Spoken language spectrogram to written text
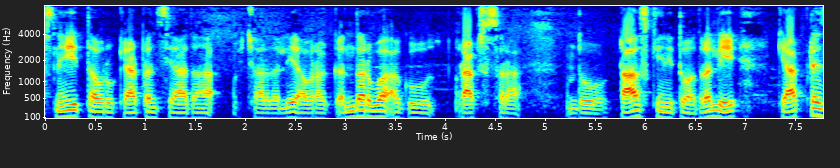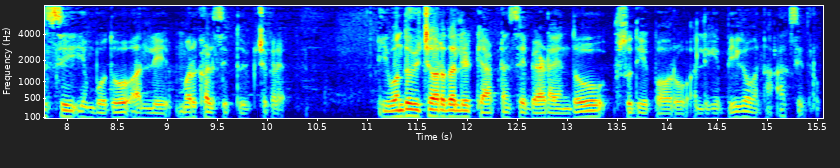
ಸ್ನೇಹಿತ ಅವರು ಕ್ಯಾಪ್ಟನ್ಸಿ ಆದ ವಿಚಾರದಲ್ಲಿ ಅವರ ಗಂಧರ್ವ ಹಾಗೂ ರಾಕ್ಷಸರ ಒಂದು ಟಾಸ್ಕ್ ಏನಿತ್ತು ಅದರಲ್ಲಿ ಕ್ಯಾಪ್ಟನ್ಸಿ ಎಂಬುದು ಅಲ್ಲಿ ಮರುಕಳಿಸಿತ್ತು ವೀಕ್ಷಕರೇ. ಈ ಒಂದು ವಿಚಾರದಲ್ಲಿ ಕ್ಯಾಪ್ಟನ್ಸಿ ಬೇಡ ಎಂದು ಸುದೀಪ್ ಅವರು ಅಲ್ಲಿಗೆ ಬೀಗವನ್ನು ಹಾಕ್ಸಿದ್ರು.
